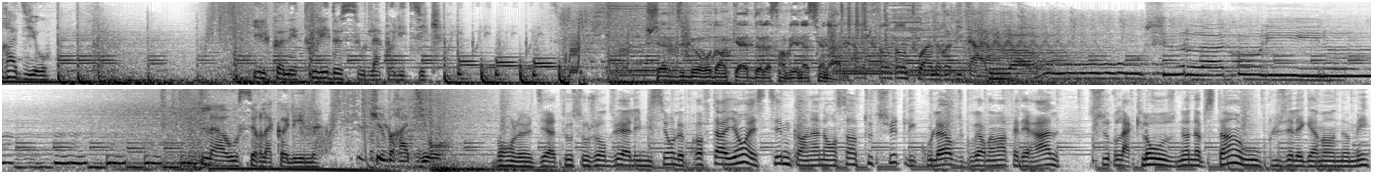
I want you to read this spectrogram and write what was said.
Radio. Il connaît tous les dessous de la politique. Chef du bureau d'enquête de l'Assemblée nationale. Antoine Robitaille. Là-haut sur la colline. Là-haut sur la colline. Cube Radio. Bon lundi à tous. Aujourd'hui à l'émission, le prof Taillon estime qu'en annonçant tout de suite les couleurs du gouvernement fédéral sur la clause nonobstant ou plus élégamment nommée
